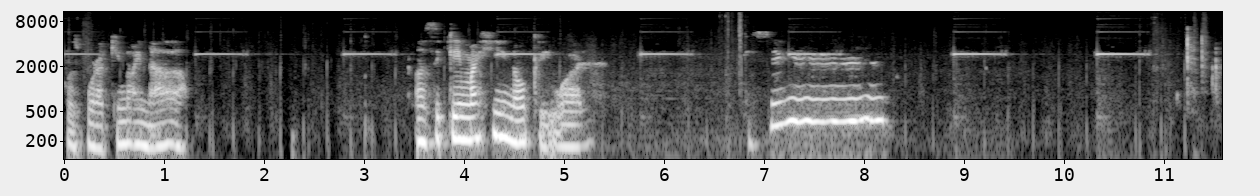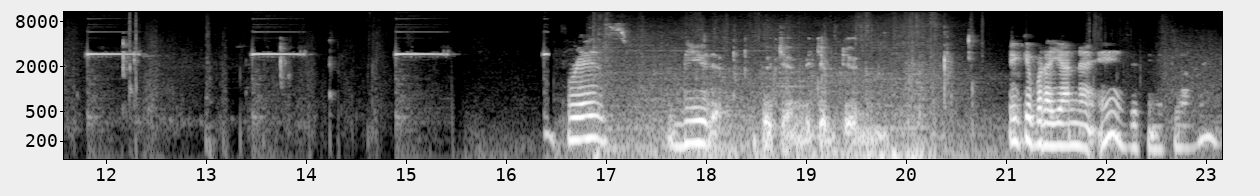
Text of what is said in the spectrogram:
Pues por aquí no hay nada. Así que imagino que igual. sí. Fresh Beauty. Y que para allá no es, definitivamente.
